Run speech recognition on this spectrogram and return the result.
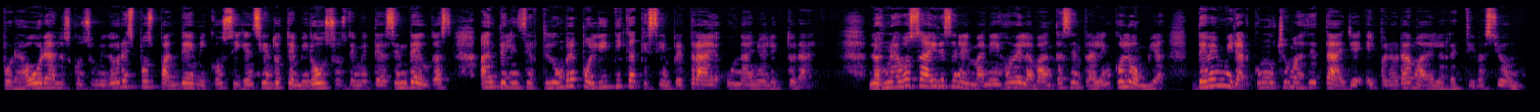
Por ahora, los consumidores pospandémicos siguen siendo temerosos de meterse en deudas ante la incertidumbre política que siempre trae un año electoral. Los nuevos aires en el manejo de la banca central en Colombia deben mirar con mucho más detalle el panorama de la reactivación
